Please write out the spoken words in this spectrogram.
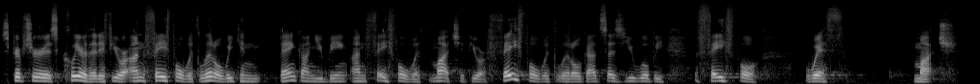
Scripture is clear that if you are unfaithful with little, we can bank on you being unfaithful with much. If you are faithful with little, God says you will be faithful with much.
